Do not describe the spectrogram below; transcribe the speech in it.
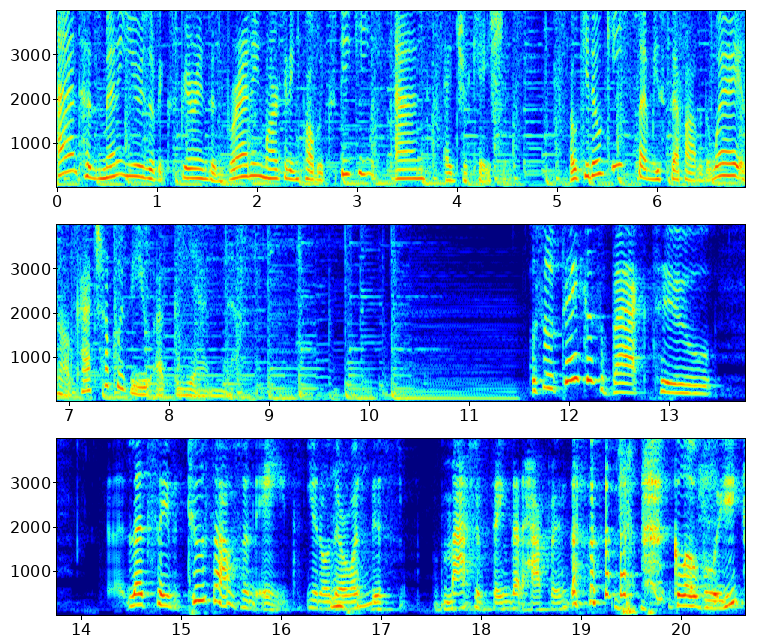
and has many years of experience in branding, marketing, public speaking, and education. Okie dokie, let me step out of the way and I'll catch up with you at the end. So take us back to, let's say, the 2008. You know, there mm-hmm. was this massive thing that happened globally.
